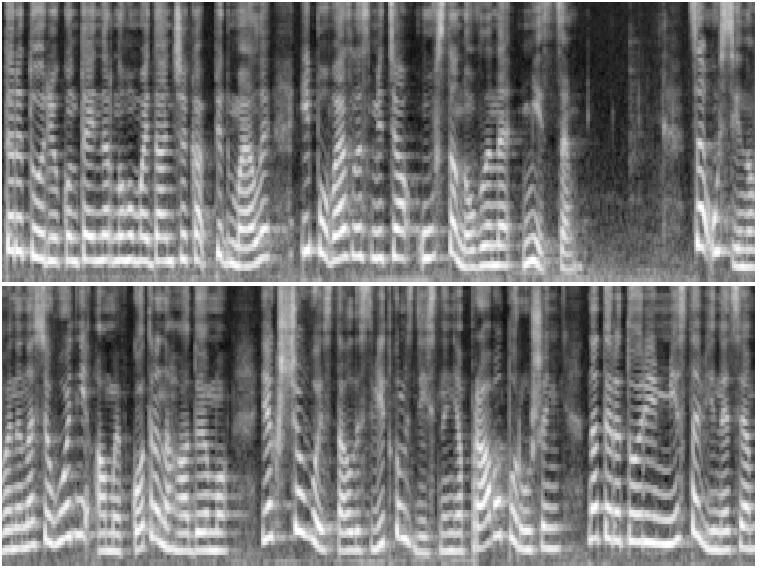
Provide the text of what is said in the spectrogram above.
територію контейнерного майданчика підмели і повезли сміття у встановлене місце. Це усі новини на сьогодні. А ми вкотре нагадуємо: якщо ви стали свідком здійснення правопорушень на території міста Вінниця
